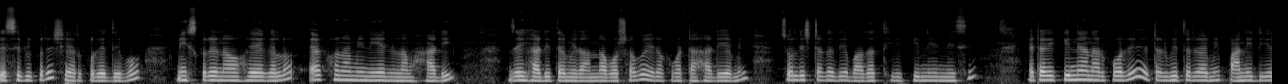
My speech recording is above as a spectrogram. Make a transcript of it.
রেসিপি করে শেয়ার করে দেব। মিক্স করে নেওয়া হয়ে গেল। এখন আমি নিয়ে নিলাম হাঁড়ি। যেই হাঁড়িতে আমি রান্না বসাবো, এরকম একটা হাঁড়ি আমি চল্লিশ টাকা দিয়ে বাজার থেকে কিনে এনেছি। এটাকে কিনে আনার পরে এটার ভিতরে আমি পানি দিয়ে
